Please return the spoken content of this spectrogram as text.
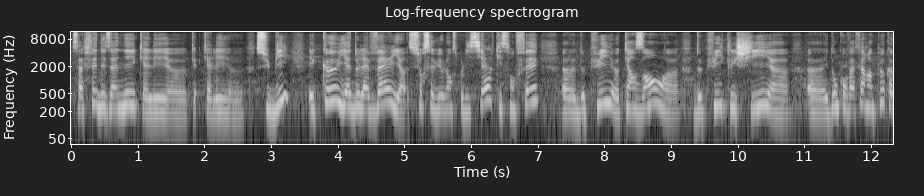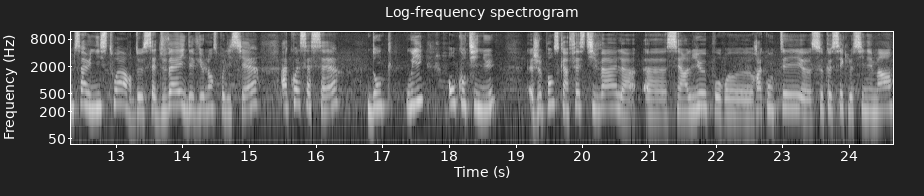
ça fait des années qu'elle est, euh, est euh, subies et qu'il y a de la veille sur ces violences policières qui sont faites depuis 15 ans, depuis Clichy. et donc on va faire un peu comme ça une histoire de cette veille des violences policières. À quoi ça sert? Donc oui, on continue. Je pense qu'un festival, euh, c'est un lieu pour euh, raconter euh, ce que c'est que le cinéma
